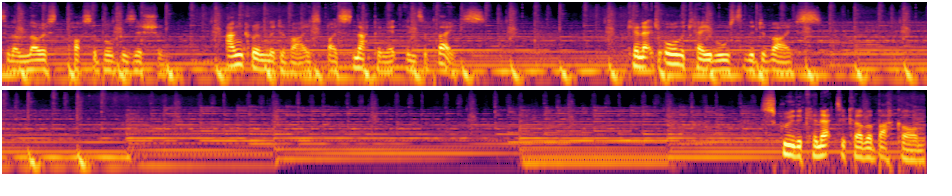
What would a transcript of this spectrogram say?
to the lowest possible position, anchoring the device by snapping it into place. Connect all the cables to the device. Screw the connector cover back on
